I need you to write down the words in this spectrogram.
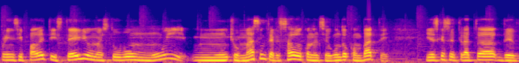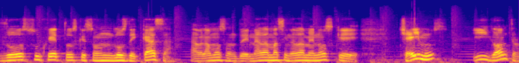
Principality Stadium estuvo muy, mucho más interesado con el segundo combate. Y es que se trata de dos sujetos que son los de casa. Hablamos de nada más y nada menos que Sheamus y Gunther.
